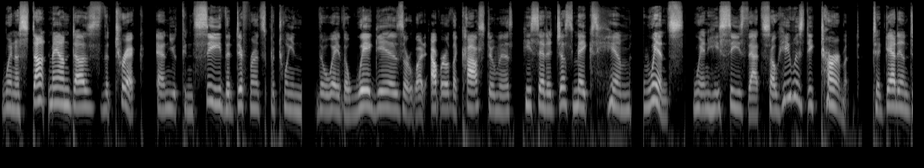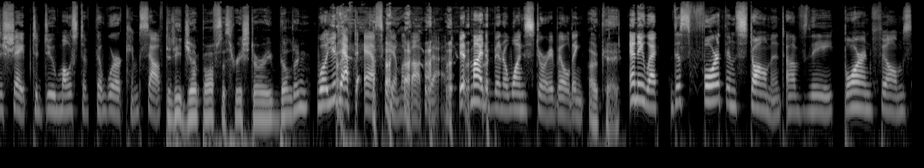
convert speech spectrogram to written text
when a stuntman does the trick and you can see the difference between the way the wig is or whatever the costume is, he said it just makes him wince when he sees that. So he was determined to get into shape to do most of the work himself. Did he jump off the three story building? Well, you'd have to ask him about that. It might have been a one story building. Okay. Anyway, this fourth installment of the Bourne films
